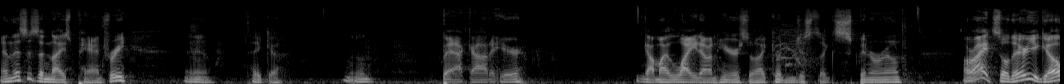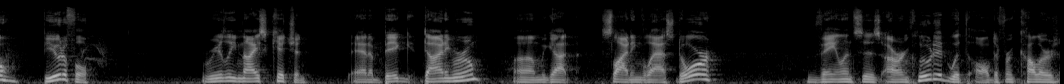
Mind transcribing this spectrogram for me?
And this is a nice pantry. Yeah, take a back out of here. Got my light on here, so I couldn't just like spin around. All right, so there you go. Beautiful. Really nice kitchen and a big dining room. Um, we got sliding glass door. Valances are included with all different colors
